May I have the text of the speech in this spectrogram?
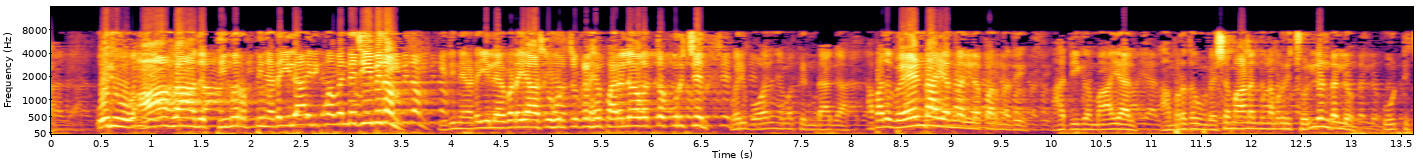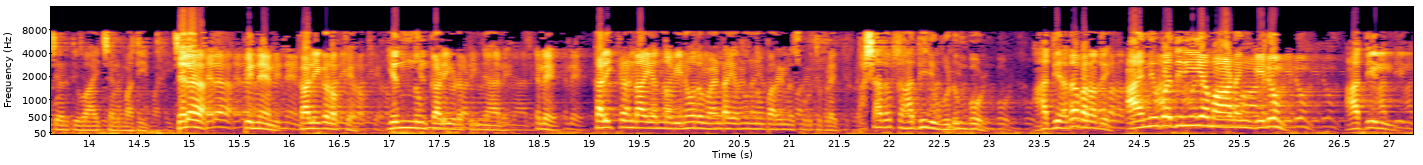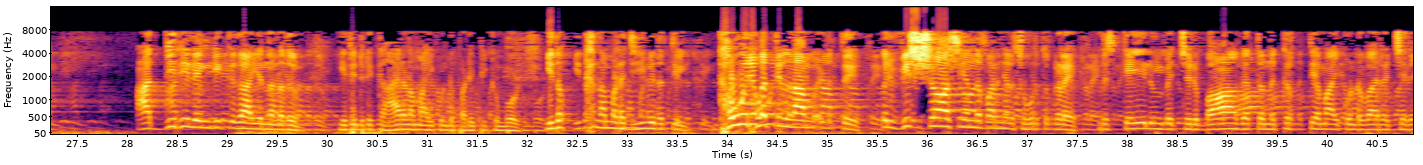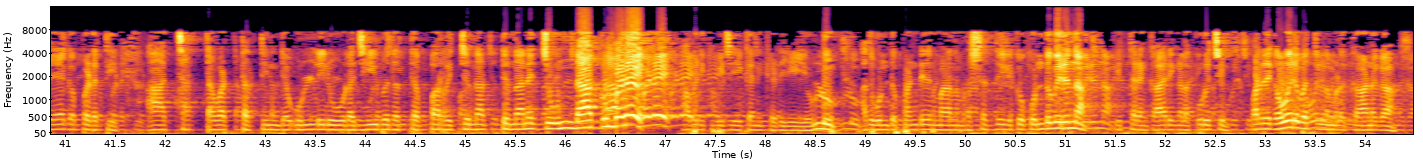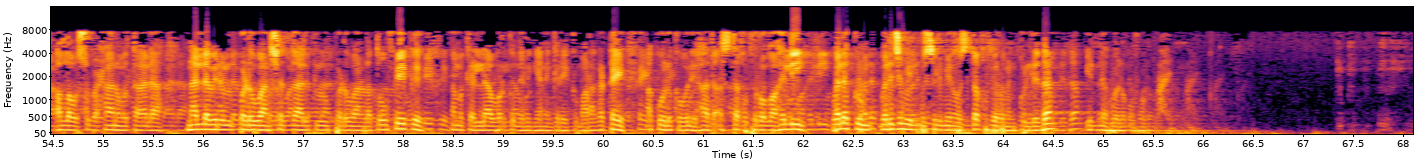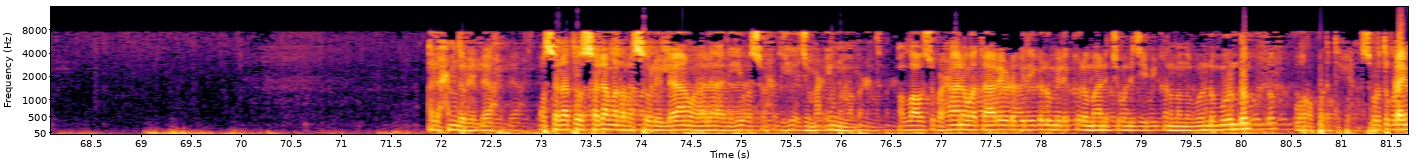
ഒരു ആഹ്ലാദ തിമിർപ്പിനിടയിലായിരിക്കും അവന്റെ ജീവിതം. ഇതിനിടയിൽ എവിടെയാ സുഹൃത്തുക്കളെ പരലോകത്തെ കുറിച്ച് ഒരു ബോധം നമുക്ക് ഉണ്ടാകുക അപ്പൊ അത് വേണ്ട എന്നല്ല പറഞ്ഞത്. അധികമായാൽ അമൃതവും വിഷമാണെന്ന് നമ്മളൊരു ചൊല്ലുണ്ടല്ലോ. കൂട്ടിച്ചേർത്തി വായിച്ചാൽ മതി. ചില പിന്നെ കളികളൊക്കെ എന്നും കളിയുടെ പിന്നാലെ അല്ലെ? കളിക്കണ്ട എന്ന വിനോദം വേണ്ട എന്നൊന്നും പറയുന്ന സുഹൃത്തുക്കളെ പക്ഷെ അതൊക്കെ അതിര് വിടുമ്പോൾ അതിരതാ അതാ പറഞ്ഞത് അനുവദനീയമാണെങ്കിലും അതിൽ അതിരി ലംഘിക്കുക എന്നുള്ളത് ഇതിന്റെ ഒരു കാരണമായി കൊണ്ട് പഠിപ്പിക്കുമ്പോൾ ഇതൊക്കെ നമ്മുടെ ജീവിതത്തിൽ ഗൗരവത്തിൽ നാം എടുത്ത് ഒരു വിശ്വാസി എന്ന് പറഞ്ഞാൽ സുഹൃത്തുക്കളെ ഒരു സ്കെയിലും വെച്ചൊരു ഭാഗത്തുനിന്ന് കൃത്യമായി കൊണ്ട് വരച്ച് രേഖപ്പെടുത്തി ആ ചട്ടവട്ടത്തിന്റെ ഉള്ളിലൂടെ ജീവിതത്തെ പറിച്ച് നട്ട് നനച്ച് ഉണ്ടാക്കുമ്പോഴേ അവർക്ക് വിജയിക്കാൻ കഴിയുകയുള്ളൂ. അതുകൊണ്ട് പണ്ഡിതന്മാർ നമ്മുടെ ശ്രദ്ധയിലേക്ക് കൊണ്ടുവരുന്ന ഇത്തരം കാര്യങ്ങളെ കുറിച്ചും വളരെ ഗൗരവത്തിൽ നമ്മൾ കാണുക. അള്ളാഹു സുബാനുവത്താല താല നല്ലവരിൽ ഉൾപ്പെടുവാൻ ശ്രദ്ധാലുക്കൾ ഉൾപ്പെടുവാനുള്ള തോഫിക്ക് നമുക്ക് എല്ലാവർക്കും നൽകി അനുഗ്രഹിക്കുമാറാകട്ടെ അക്കോൽ കൗലി ഹാദ അസ്തഗ്ഫിറുല്ലാഹി ലി വലക്കും വലിജമീൽ മുസ്ലിമീൻ വസ്തഗ്ഫിറു മിൻ കുല്ലി ദം ഇന്നഹു ലഗഫൂറുർ റഹീം الحمد لله والصلاة والسلام على رسول الله وعلى آله وصحبه أجمعين أما بعد അള്ളാഹു സുബ്ഹാന വതാലയുടെ വിധികളും വിലക്കുകളും മാനിച്ചുകൊണ്ട് ജീവിക്കണമെന്ന് വീണ്ടും വീണ്ടും ഓർമ്മപ്പെടുത്തുകയാണ് സുഹൃത്തുക്കളെ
